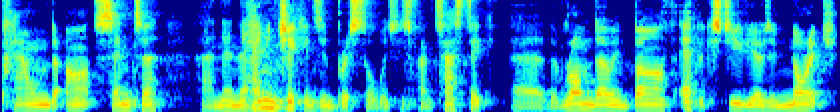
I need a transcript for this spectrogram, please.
Pound Arts Centre and then the Hen and Chickens in Bristol, which is fantastic. Uh, the Rondo in Bath, Epic Studios in Norwich,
